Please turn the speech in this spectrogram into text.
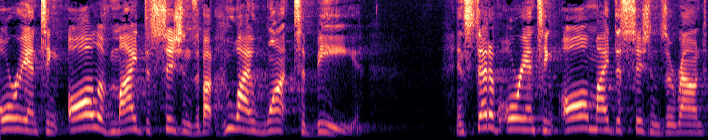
orienting all of my decisions about who I want to be, instead of orienting all my decisions around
